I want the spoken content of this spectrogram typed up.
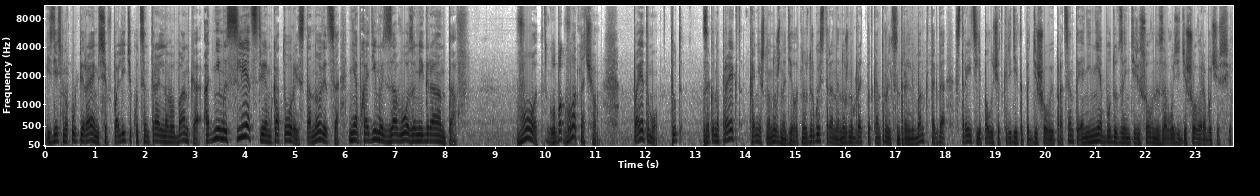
И здесь мы упираемся в политику Центрального банка, одним из следствием которой становится необходимость завоза мигрантов. Вот. Глубоко. Вот на чем. Поэтому тут Законопроект, конечно, нужно делать, но с другой стороны, нужно брать под контроль Центральный банк, тогда строители получат кредиты под дешевые проценты, и они не будут заинтересованы в завозе дешевой рабочей силы.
